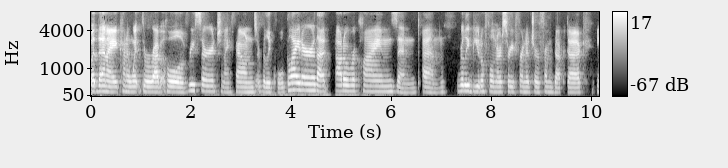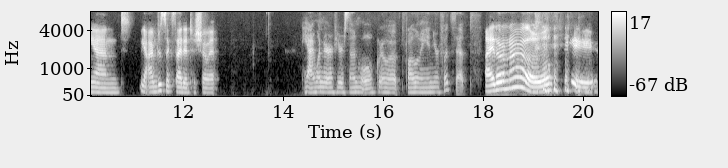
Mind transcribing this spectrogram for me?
but then I kind of went through a rabbit hole of research and I found a really cool glider that auto reclines and um, really beautiful nursery furniture from ducduc. And yeah, I'm just excited to show it. Yeah, I wonder if your son will grow up following in your footsteps. I don't know. We'll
